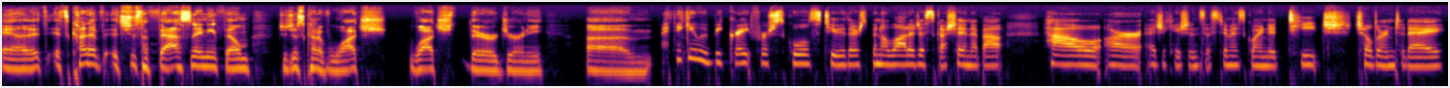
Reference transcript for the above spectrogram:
and it, it's kind of it's just a fascinating film to just kind of watch watch their journey. Um, I think it would be great for schools too. There's been a lot of discussion about how our education system is going to teach children today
